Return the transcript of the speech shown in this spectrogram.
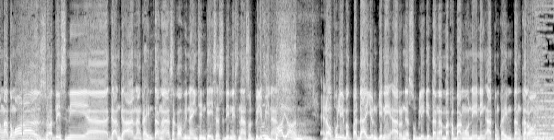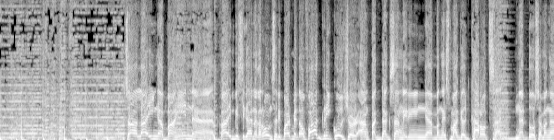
ang atong oras. So at least ni uh, gaan-gaan ang kahimtang ha, sa COVID-19 cases din is nasod Pilipinas. Bayan. And hopefully magpadayon kini aron nga subli kita nga makabangon ining atong kahimtang karon. Sa laing nga bahin, uh, paimbestigahan na karon sa Department of Agriculture ang pagdagsang ng uh, mga smuggled carrots uh, ngadto sa mga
